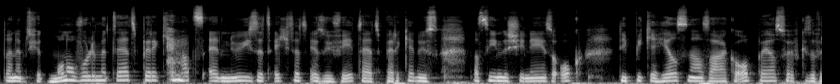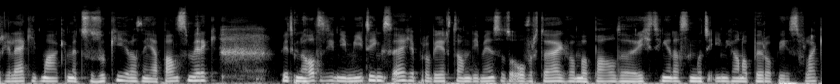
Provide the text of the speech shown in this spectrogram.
dan heb je het monovolume tijdperk gehad. En nu is het echt het SUV-tijdperk. Dus dat zien de Chinezen ook. Die pikken heel snel zaken op. Hè. Als we even een vergelijking maken met Suzuki, dat was een Japans merk. Weet ik nog altijd in die meetings. Hè, je probeert dan die mensen te overtuigen van bepaalde richtingen dat ze moeten ingaan op Europees vlak.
